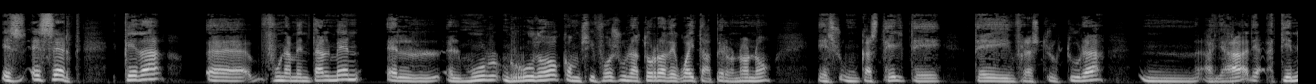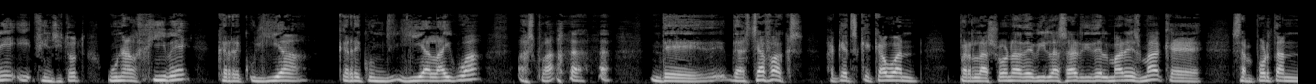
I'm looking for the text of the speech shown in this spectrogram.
És, és cert, queda eh, fonamentalment el, el mur rodó com si fos una torre de guaita, però no, no, és un castell, té, té infraestructura mm, allà, i fins i tot un aljibe que recollia que recollia l'aigua, esclar, de, dels xàfecs, aquests que cauen per la zona de Vilassar i del Maresme, que s'emporten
